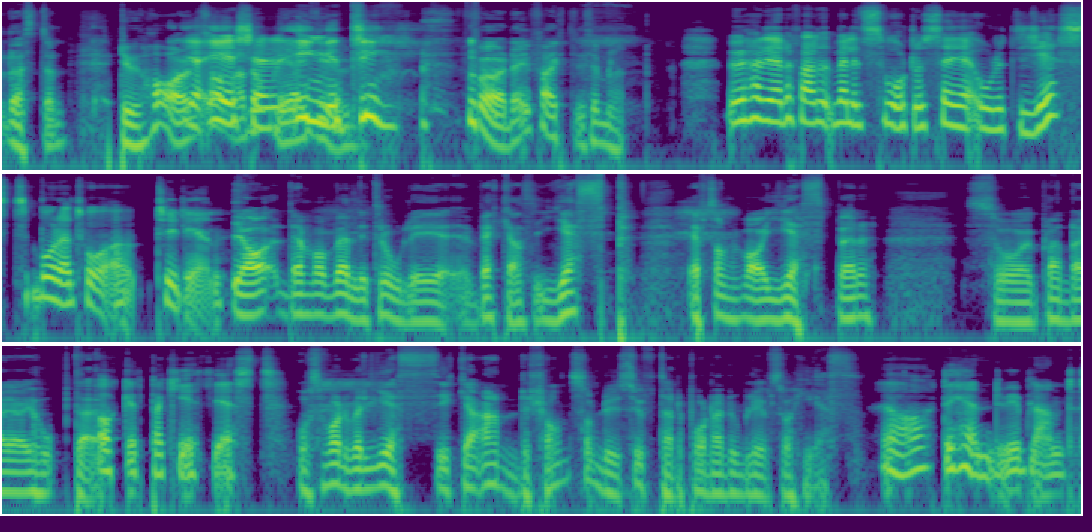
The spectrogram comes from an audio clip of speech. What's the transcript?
rösten. Du har Jag såna erkänner roliga ljud ingenting. för dig faktiskt ibland. Vi hade i alla fall väldigt svårt att säga ordet gäst båda två tydligen. Ja, den var väldigt rolig. Veckans gäsp. Eftersom det var Jesper så blandade jag ihop det. Och ett paketgäst. Och så var det väl Jessica Andersson som du syftade på när du blev så hes. Ja, det händer ju ibland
